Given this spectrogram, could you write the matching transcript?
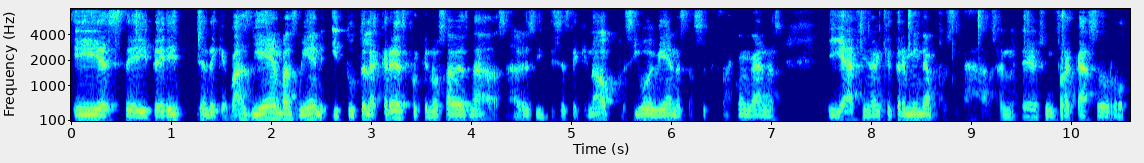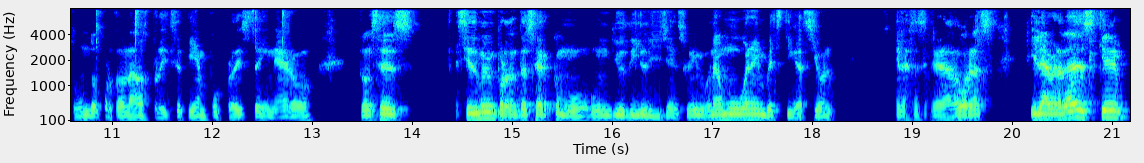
y, este, y te dicen de que vas bien, vas bien, y tú te la crees porque no sabes nada, ¿sabes? Y dices de que no, pues sí voy bien, estás, con ganas. Y al final que termina, pues nada, es un fracaso rotundo por todos lados, perdiste tiempo, perdiste dinero. Entonces, sí es muy importante hacer como un due diligence, una muy buena investigación en las aceleradoras. Y la verdad es que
